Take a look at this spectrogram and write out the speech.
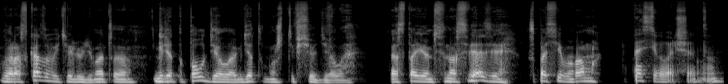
вы рассказываете людям, это где-то полдела, а где-то, может, и все дело. Остаемся на связи. Спасибо вам. Спасибо большое, Антон.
